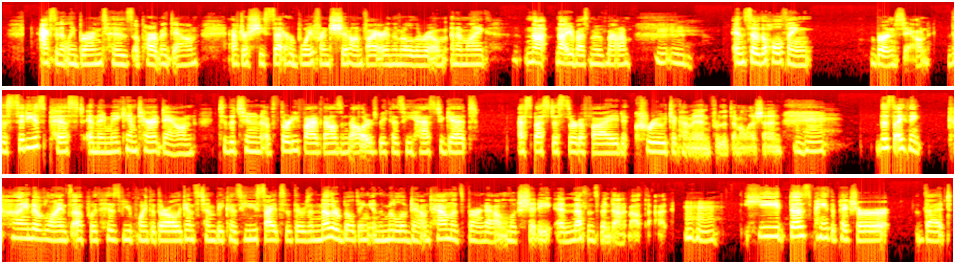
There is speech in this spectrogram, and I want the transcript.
accidentally burns his apartment down after she set her boyfriend's shit on fire in the middle of the room. And I'm like, not not your best move, madam. Mm-mm. And so the whole thing burns down. The city is pissed and they make him tear it down to the tune of $35,000 because he has to get asbestos certified crew to come in for the demolition. hmm This, I think, kind of lines up with his viewpoint that they're all against him because he cites that there's another building in the middle of downtown that's burned out and looks shitty and nothing's been done about that. hmm He does paint the picture that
